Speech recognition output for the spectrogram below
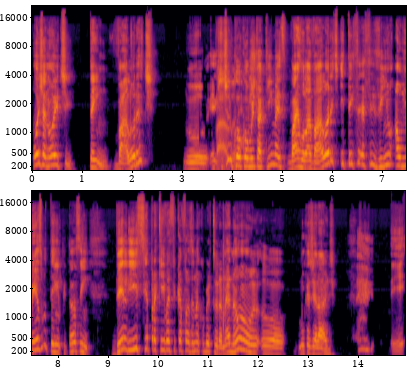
hoje à noite tem Valorant, o, a gente não colocou muito aqui, mas vai rolar Valorant e tem CSzinho ao mesmo tempo. Então, assim, delícia para quem vai ficar fazendo a cobertura, né? Não o, o Lucas Gerardi. E,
